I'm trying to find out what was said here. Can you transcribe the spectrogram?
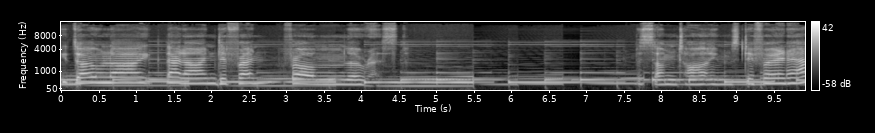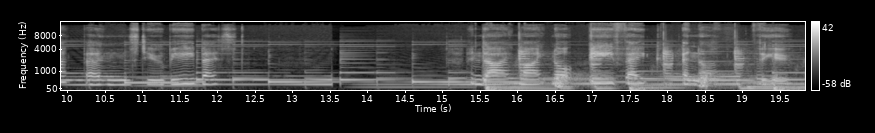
You don't like that I'm different from the rest. But sometimes different happens to be best. And I might not be fake enough for you.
